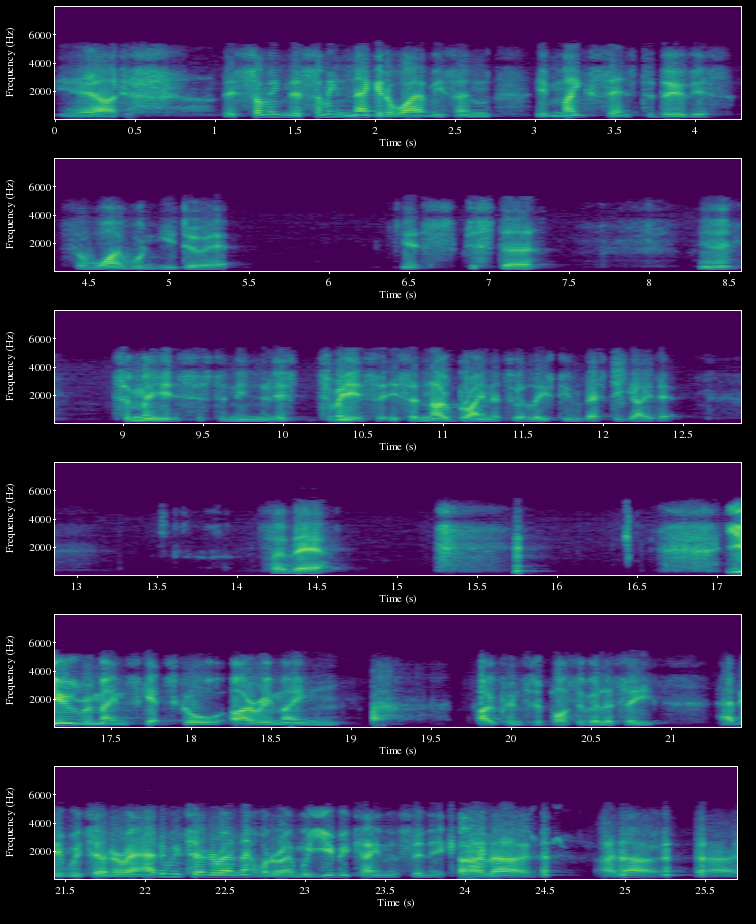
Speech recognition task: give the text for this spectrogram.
yeah, I just there's something there's something nagging away at me saying it makes sense to do this, so why wouldn't you do it? It's just a, you know, to me it's just an, it's, to me it's it's a no-brainer to at least investigate it. So there. you remain sceptical. I remain open to the possibility. How did we turn around? How did we turn around that one around? Where you became the cynic? I know. I know. Know.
